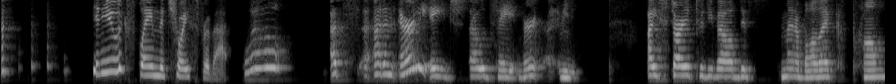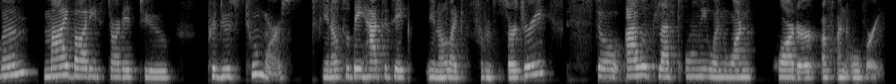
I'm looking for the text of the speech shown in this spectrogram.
Can you explain the choice for that? Well, at at an early age, I would say very I mean, I started to develop this metabolic problem. My body started to produce tumors, you know, so they had to take you know, like from surgery. So I was left only when one quarter of an ovary.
